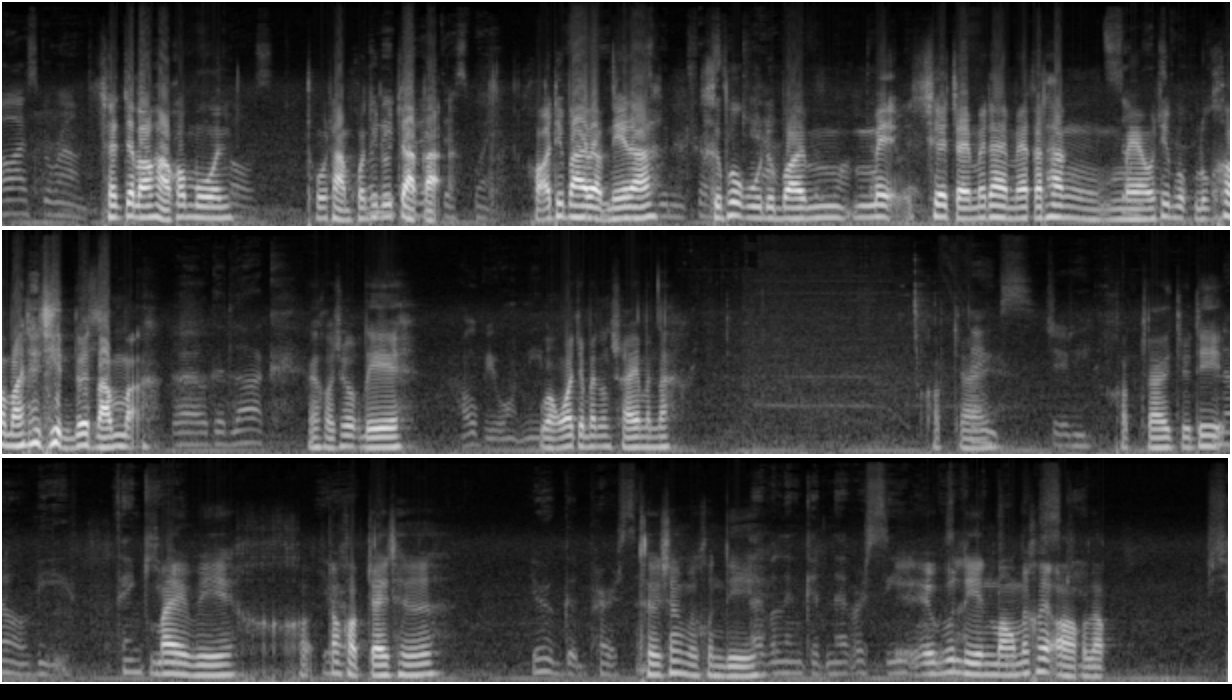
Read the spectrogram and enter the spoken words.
I'll ask around. ฉันจะลองหาข้อมูล Calls. โทรถามคนที่ Let me รู้จัก put it อะ this way. ขออธิบายแบบนี้นะ คือพวกวูดูบอยไม่เชื่อใจไม่ได้แม้กระทั่งแมวที่บุกรุกเข้ามาในถิ่นด้วยซ้ำอะ Well, good luck. งั้นขอโชคดี Hope you won't need หวังว่าจะไม่ต้องใช้มันนะ ขอบใจ Thanks, Judy. ขอบใจจูดี้ No, V. Thank you. ไม่วีขอต้องขอบใจเธอ You're a good person. เธอช่างเป็นคนดี Evelyn could never see. เอเวอร์ลีนมองไม่ค่อยออกหรอก She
